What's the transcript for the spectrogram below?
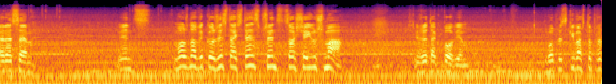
RSM. Więc można wykorzystać ten sprzęt, co się już ma, że tak powiem. Bo opryskiwacz to pra-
